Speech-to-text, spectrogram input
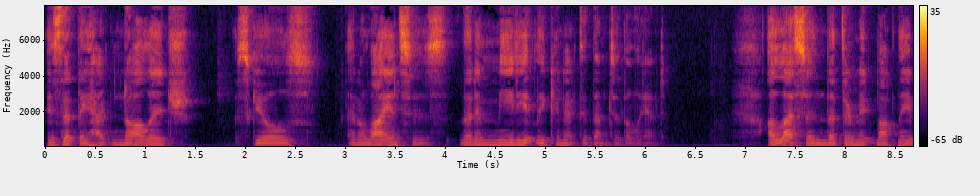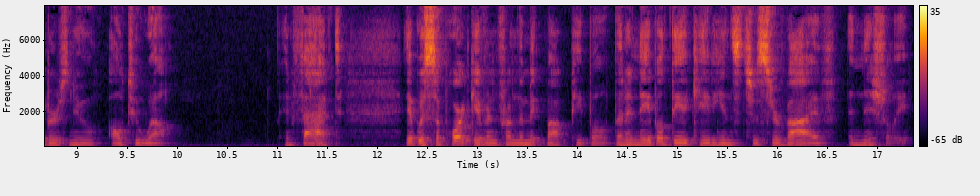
is that they had knowledge, skills, and alliances that immediately connected them to the land a lesson that their Mi'kmaq neighbors knew all too well. In fact, it was support given from the Mi'kmaq people that enabled the Acadians to survive initially.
